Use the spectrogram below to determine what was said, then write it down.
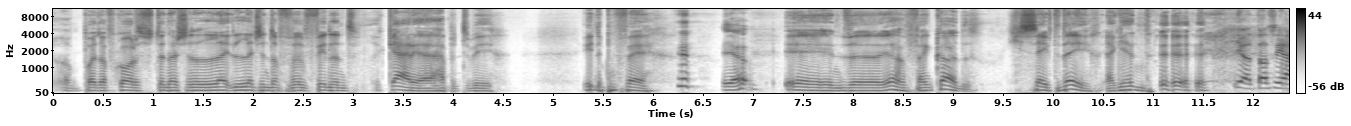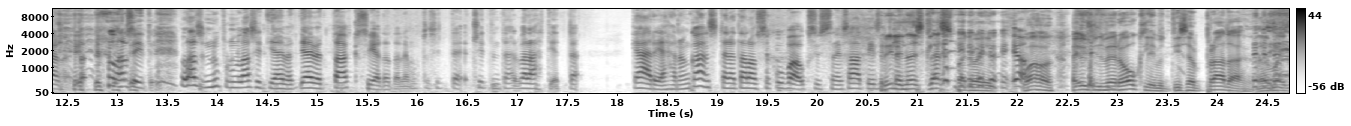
Uh, but of course the national le- legend of uh, finland Käärijä happened to be in the buffet yeah. and uh, yeah thank god he saved the day again Joo, tosiaan lasit, las, Nuprun lasit jäivät, jäivät taksia tätä, mutta sitten, sitten täällä välähti, että Kääriähän on kanssa täällä talossa kuvauksissa, niin saatiin Really sitten... nice glasses, by the way. Wow. I usually wear Oakley, but these are Prada. I might.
